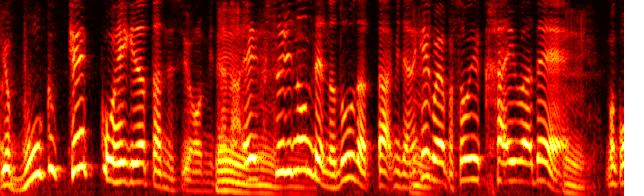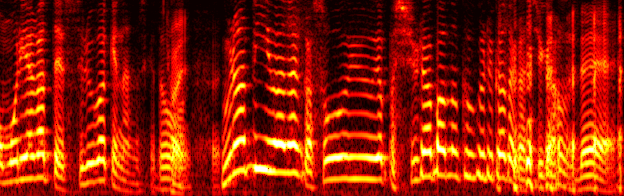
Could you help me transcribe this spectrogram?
い、や僕結構平気だったんですよみたいな、え薬飲んでんのどうだった？みたいな、結構やっぱそういう会話で、まあ、こう盛り上がったりするわけなんですけど、村 P はなんかそういうやっぱ修羅場のくぐり方が違うんで。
